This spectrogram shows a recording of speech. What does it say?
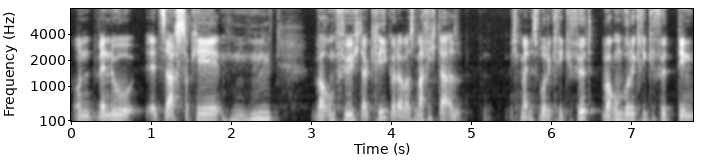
Und wenn du jetzt sagst, okay, hm, warum führe ich da Krieg oder was mache ich da? Also, ich meine, es wurde Krieg geführt. Warum wurde Krieg geführt? Den,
